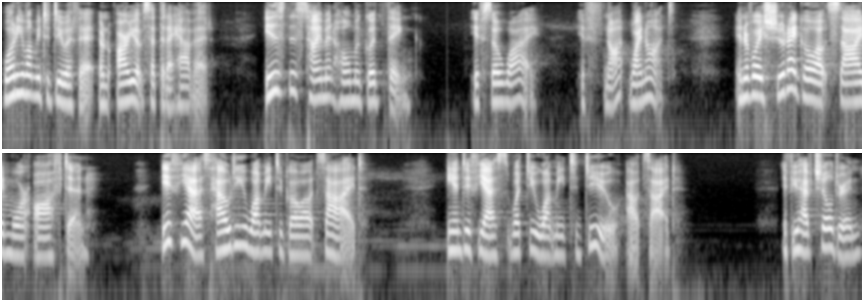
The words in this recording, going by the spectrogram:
What do you want me to do with it? And are you upset that I have it? Is this time at home a good thing? If so, why? If not, why not? Inner voice, should I go outside more often? If yes, how do you want me to go outside? And if yes, what do you want me to do outside? If you have children,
